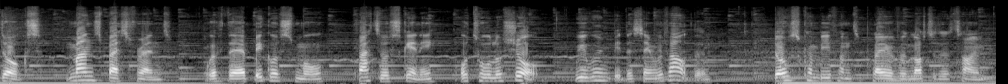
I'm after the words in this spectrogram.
Dogs, man's best friend. Whether they're big or small, fat or skinny, or tall or short, we wouldn't be the same without them. Dogs can be fun to play with a lot of the time,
